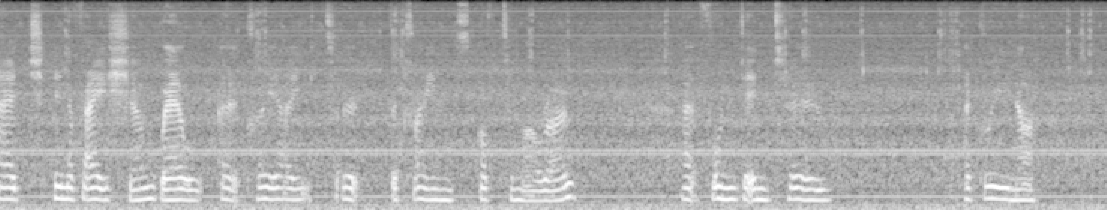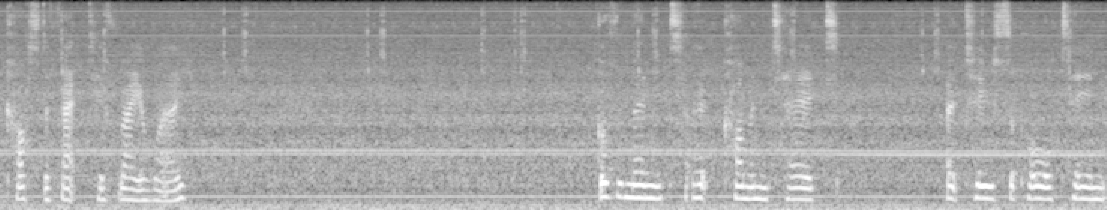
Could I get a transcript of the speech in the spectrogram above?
edge innovation will uh, create uh, the trains of tomorrow, uh, funding to a greener cost effective railway government commented uh, to supporting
